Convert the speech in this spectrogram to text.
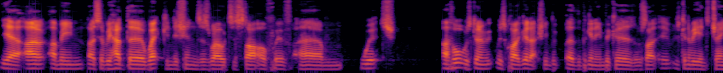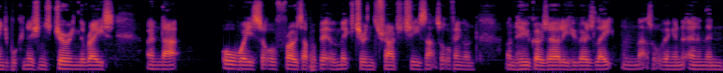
yeah, I, I, mean, like I said, we had the wet conditions as well to start off with, um, which I thought was going to was quite good actually at the beginning because it was like it was going to be interchangeable conditions during the race, and that always sort of throws up a bit of a mixture in the strategies, that sort of thing on on who goes early, who goes late, and that sort of thing, and, and then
